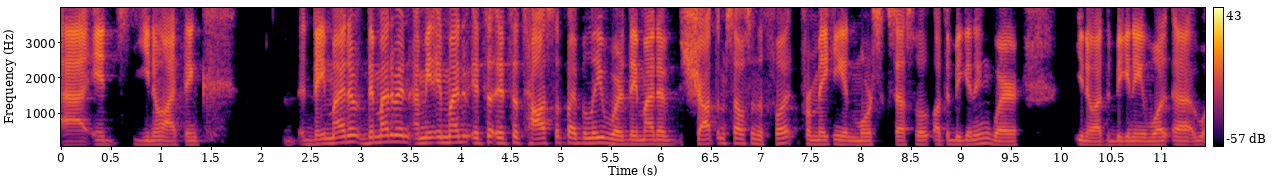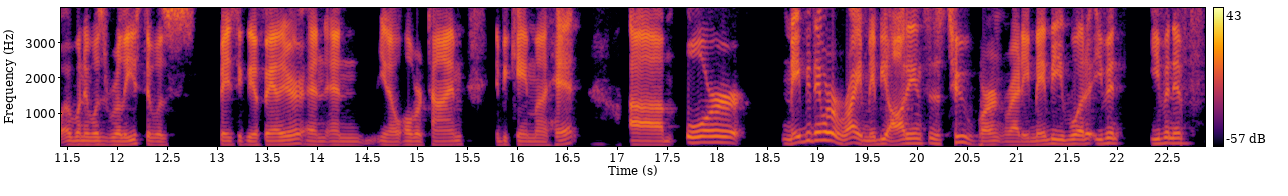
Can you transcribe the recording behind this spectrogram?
uh it you know i think they might have they might have been i mean it might it's a, it's a toss up i believe where they might have shot themselves in the foot for making it more successful at the beginning where you know at the beginning what uh, when it was released it was basically a failure and and you know over time it became a hit um or maybe they were right maybe audiences too weren't ready maybe what even even if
